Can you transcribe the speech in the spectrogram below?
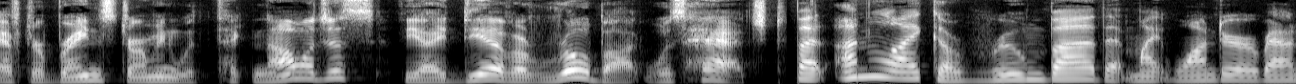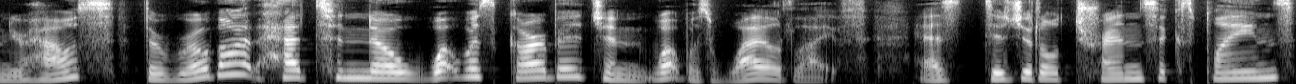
After brainstorming with technologists, the idea of a robot was hatched. But unlike a Roomba that might wander around your house, the robot had to know what was garbage and what was wildlife. As Digital Trends explains,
